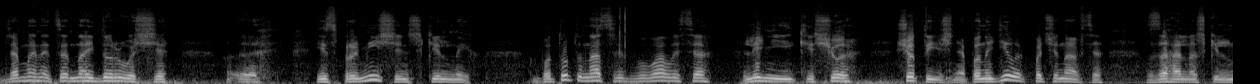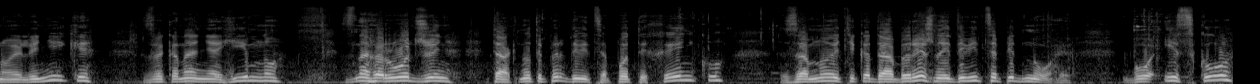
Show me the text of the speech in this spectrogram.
Для мене це найдорожче е, із приміщень шкільних, бо тут у нас відбувалися лінійки що, щотижня. Понеділок починався з загальношкільної лінійки, з виконання гімну, з нагороджень. Так, ну тепер дивіться, потихеньку за мною тільки да, обережно і дивіться під ноги. Бо і скло,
